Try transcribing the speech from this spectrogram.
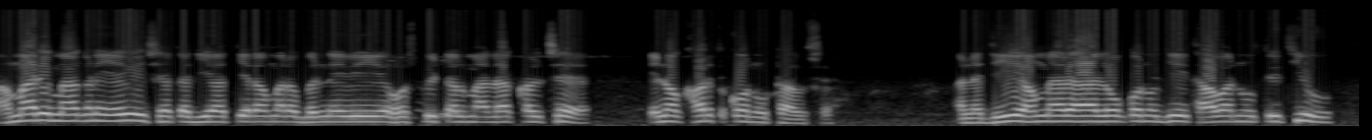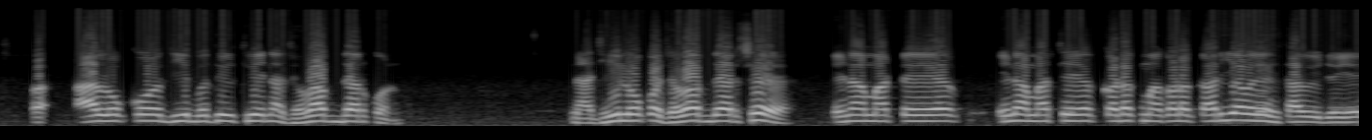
અમારી માગણી એવી છે કે જે અત્યારે અમારા બંને એવી હોસ્પિટલમાં દાખલ છે, એનો ખર્ચ કોણ ઉઠાવશે? અને જે અમારા લોકોનું જે થવાનું તે થયું આ લોકો જે બધું થયું એના જવાબદાર કોણ? ના, જે લોકો જવાબદાર છે, એના માટે, એના માથે કડકમાં કડક કાર્યવાહી થવી જોઈએ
